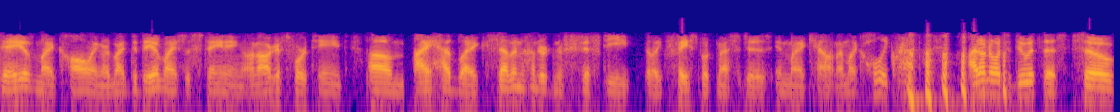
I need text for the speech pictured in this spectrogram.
day of my calling or the day of my sustaining on August 14th um I had like 750 like Facebook messages in my account. And I'm like holy crap I don't know what to do with this. So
